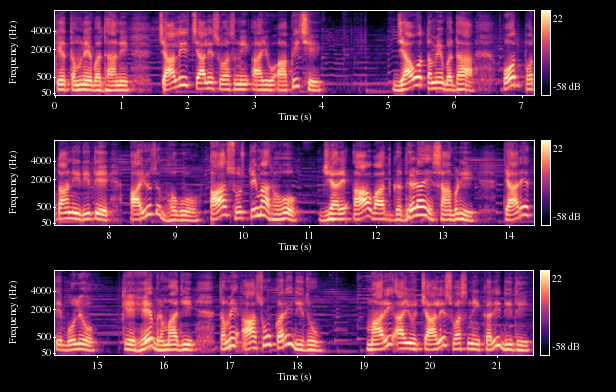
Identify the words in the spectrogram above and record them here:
કે તમને બધાને ચાલીસ ચાલીસ વર્ષની આયુ આપી છે. જાઓ તમે બધા પોતપોતાની રીતે આયુષ ભોગવો. આ સૃષ્ટિમાં રહો. જ્યારે આ વાત ગધેડાએ સાંભળી, ત્યારે તે બોલ્યો કે, હે બ્રહ્માજી, તમે આ શું કરી દીધું? મારી આયુ ચાલીસ વર્ષની કરી દીધી.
